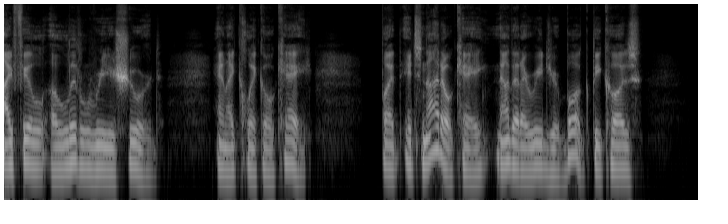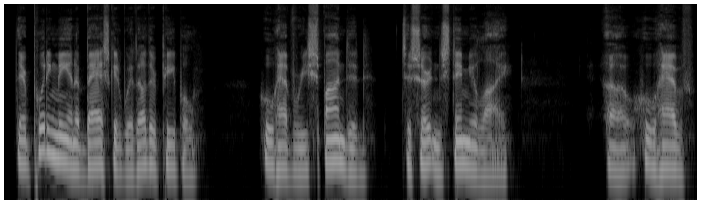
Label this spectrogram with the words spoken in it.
I feel a little reassured and I click OK. But it's not okay now that I read your book because they're putting me in a basket with other people who have responded to certain stimuli, uh, who have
